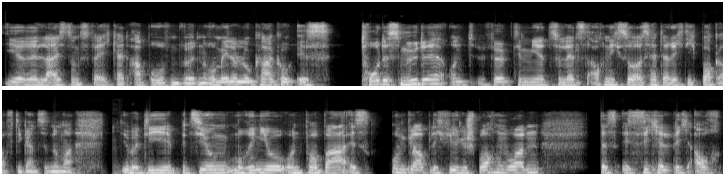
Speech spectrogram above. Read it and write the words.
ihre Leistungsfähigkeit abrufen würden. Romelu Lukaku ist todesmüde und wirkte mir zuletzt auch nicht so, als hätte er richtig Bock auf die ganze Nummer. Über die Beziehung Mourinho und Pogba ist unglaublich viel gesprochen worden. Das ist sicherlich auch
